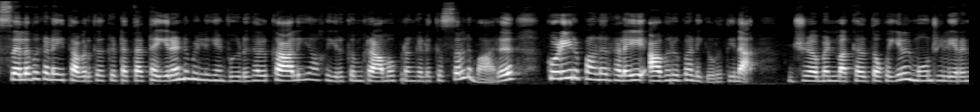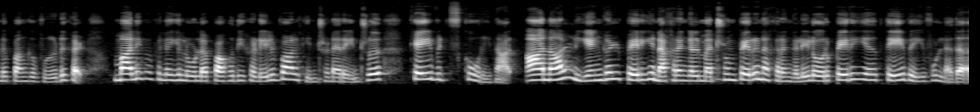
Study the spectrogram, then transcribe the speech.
செலவுகளை தவிர்க்க கிட்டத்தட்ட இரண்டு மில்லியன் வீடுகள் காலியாக இருக்கும் கிராமப்புறங்களுக்கு செல்லுமாறு குடியிருப்பாளர்களை அவர் வலியுறுத்தினார். ஜெர்மன் மக்கள் தொகையில் மூன்றில் இரண்டு பங்கு வீடுகள் மலிவு விலையில் உள்ள பகுதிகளில் வாழ்கின்றனர் என்று கெய்விட்ஸ் கூறினார். ஆனால் எங்கள் பெரிய நகரங்கள் மற்றும் பெருநகரங்களில் ஒரு பெரிய தேவை உள்ளது.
